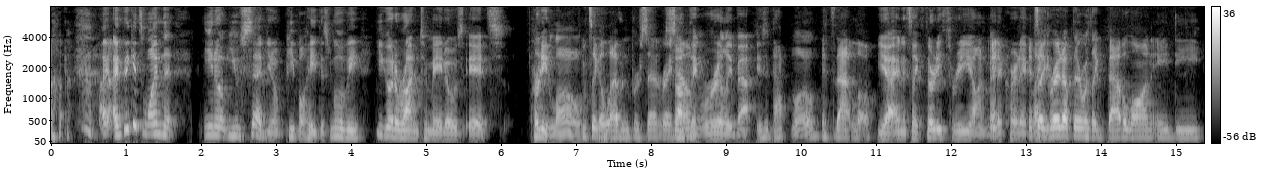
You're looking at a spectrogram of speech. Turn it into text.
I, I think it's one that, you know, you said, you know, people hate this movie. You go to Rotten Tomatoes, it's pretty low. It's like 11% right now. Something really bad. Is it that low? It's that low. Yeah, and it's like 33 on Metacritic. It's like, right up there with like Babylon AD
